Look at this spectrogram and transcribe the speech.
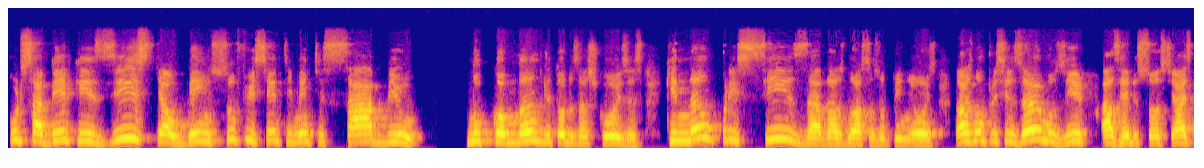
por saber que existe alguém suficientemente sábio no comando de todas as coisas, que não precisa das nossas opiniões. Nós não precisamos ir às redes sociais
